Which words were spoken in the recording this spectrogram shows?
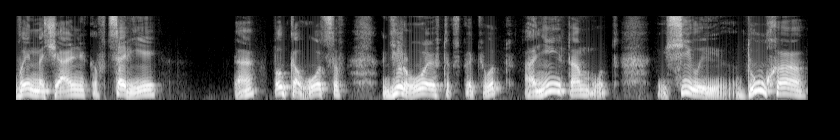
военачальников, царей, да, полководцев, героев, так сказать. Вот они там вот силы духа,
